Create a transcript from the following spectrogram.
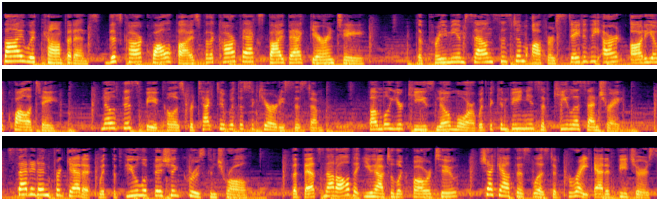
Buy with confidence. This car qualifies for the Carfax buyback guarantee. The premium sound system offers state-of-the-art audio quality. Know this vehicle is protected with a security system. Fumble your keys no more with the convenience of keyless entry. Set it and forget it with the fuel-efficient cruise control. But that's not all that you have to look forward to. Check out this list of great added features.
